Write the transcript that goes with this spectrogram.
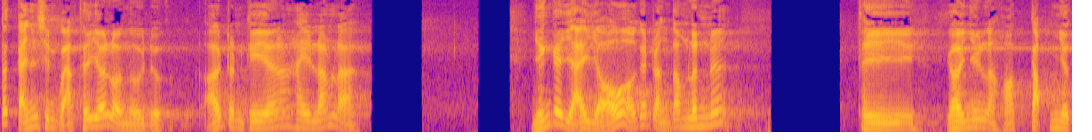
tất cả những sinh hoạt thế giới loài người được ở trên kia hay lắm là những cái dạy dỗ ở cái trần tâm linh á, thì gần như là họ cập nhật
